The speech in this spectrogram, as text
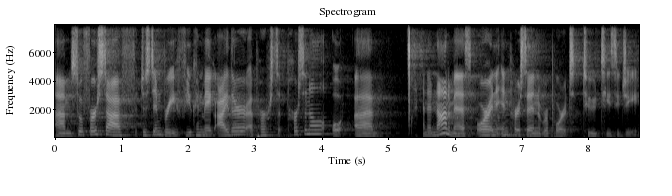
Um, so first off, just in brief, you can make either a pers personal, or, uh, an anonymous, or an in-person report to TCG.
